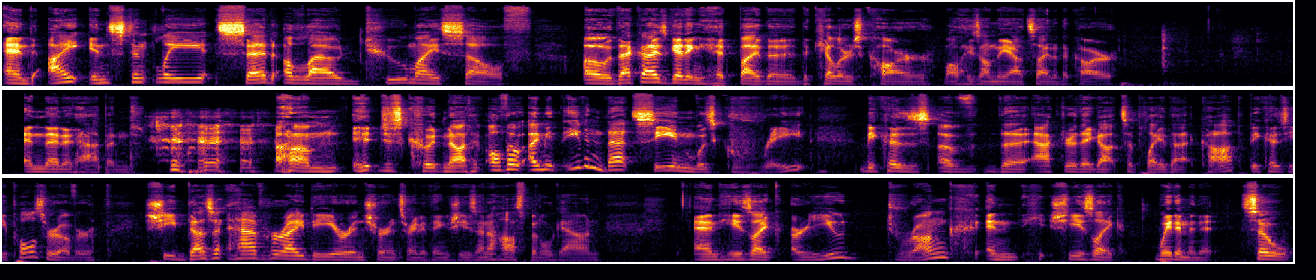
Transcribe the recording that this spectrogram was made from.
and I instantly said aloud to myself, "Oh, that guy's getting hit by the the killer's car while he's on the outside of the car." and then it happened. um, it just could not have. Although, I mean, even that scene was great because of the actor they got to play that cop. Because he pulls her over, she doesn't have her ID or insurance or anything. She's in a hospital gown, and he's like, "Are you drunk?" And he, she's like, "Wait a minute. So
